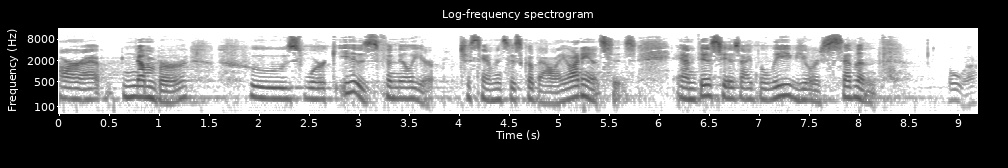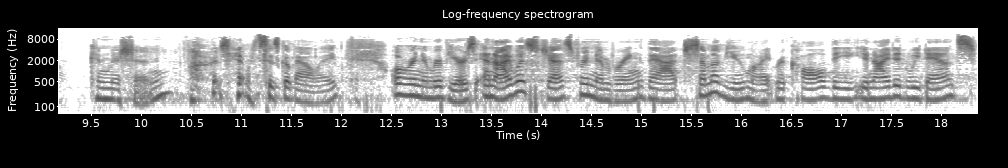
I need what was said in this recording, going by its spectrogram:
are a number whose work is familiar to San Francisco Ballet audiences, and this is, I believe, your seventh. Commission for San Francisco Ballet over a number of years. And I was just remembering that some of you might recall the United We Dance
